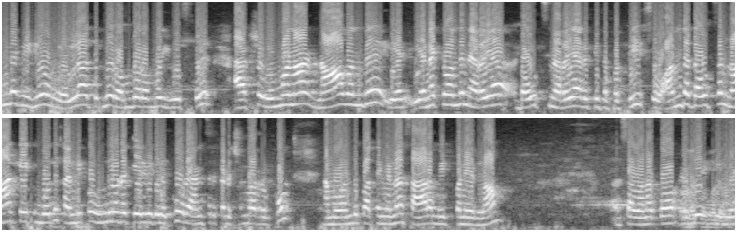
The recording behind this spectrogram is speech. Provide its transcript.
இந்த வீடியோ உங்க எல்லாத்துக்குமே ரொம்ப ரொம்ப யூஸ்ஃபுல் ஆக்சுவல் உமனா நான் வந்து எனக்கு வந்து நிறைய டவுட்ஸ் நிறைய இருக்கு இதை பத்தி. ஸோ அந்த டவுட்ஸ் நான் கேட்கும்போது கண்டிப்பா உங்களோட கேள்விகளுக்கு ஒரு ஆன்சர் கிடைச்ச மாதிரி இருக்கும். நம்ம வந்து பாத்தீங்கன்னா சாரை மீட் பண்ணிடலாம். சார் வணக்கம். எப்படி இருக்கீங்க.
